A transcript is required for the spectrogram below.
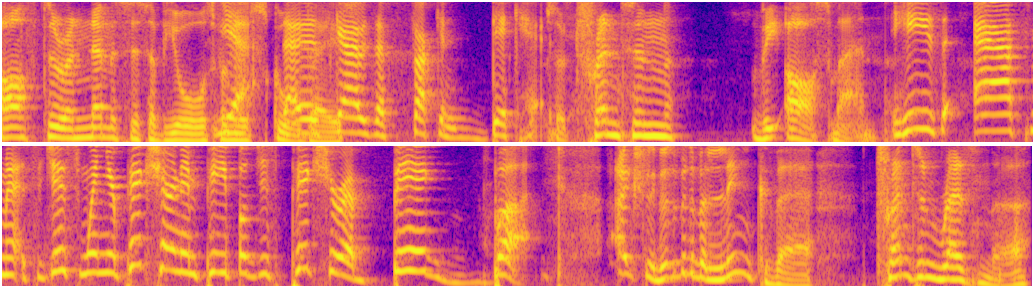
after a nemesis of yours from your school days. this guy was a fucking dickhead. so Trenton the Arseman. He's ass man. So just when you're picturing him, people just picture a big butt. Actually, there's a bit of a link there. Trenton Reznor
